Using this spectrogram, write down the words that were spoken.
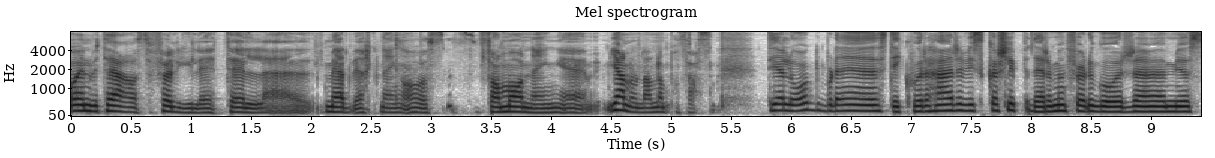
og inviterer selvfølgelig til eh, medvirkning og samordning eh, gjennom denne prosessen. Dialog ble stikkordet her. Vi skal slippe dere, men før det går, eh, Mjøs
